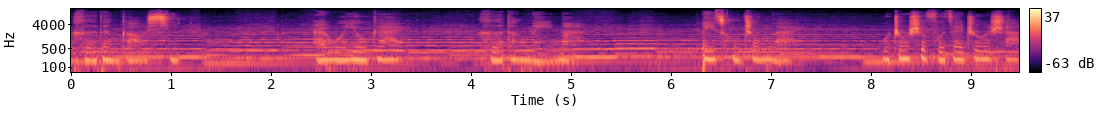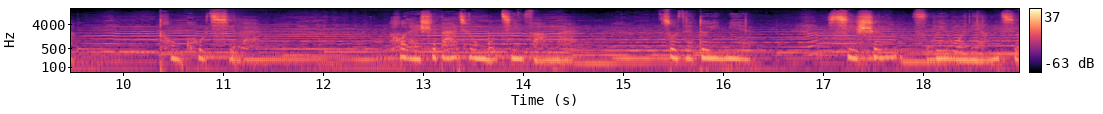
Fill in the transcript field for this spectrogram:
何等高兴，而我又该何等美满。悲从中来。我终是伏在桌上，痛哭起来。后来是八舅母进房来，坐在对面，细声抚慰我良久，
